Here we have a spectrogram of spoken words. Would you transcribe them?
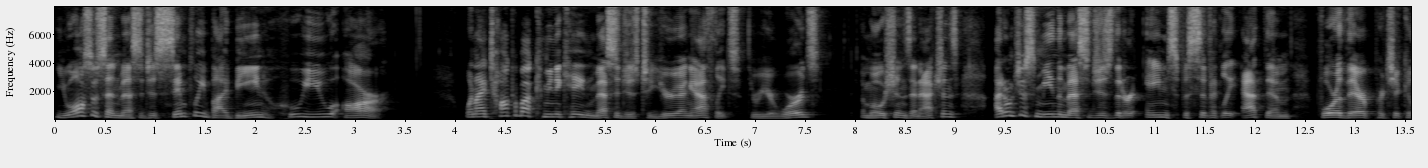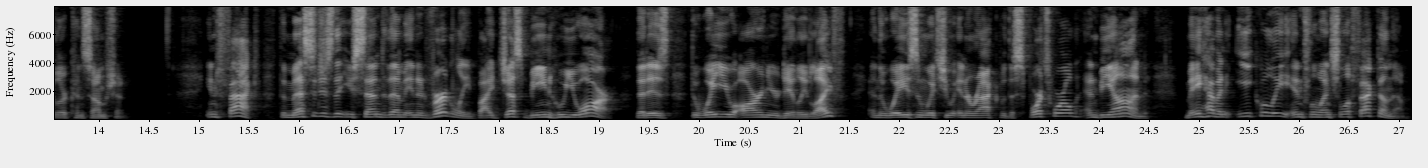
You also send messages simply by being who you are. When I talk about communicating messages to your young athletes through your words, emotions, and actions, I don't just mean the messages that are aimed specifically at them for their particular consumption. In fact, the messages that you send to them inadvertently by just being who you are, that is, the way you are in your daily life and the ways in which you interact with the sports world and beyond, may have an equally influential effect on them.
